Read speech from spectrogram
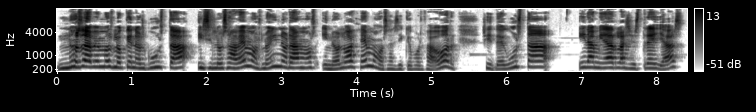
no sabemos lo que nos gusta y si lo sabemos lo ignoramos y no lo hacemos. Así que por favor, si te gusta ir a mirar las estrellas,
